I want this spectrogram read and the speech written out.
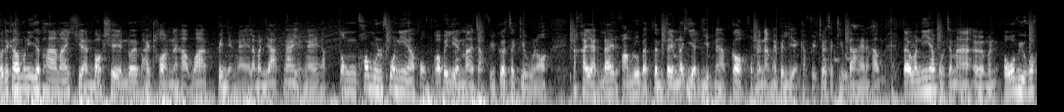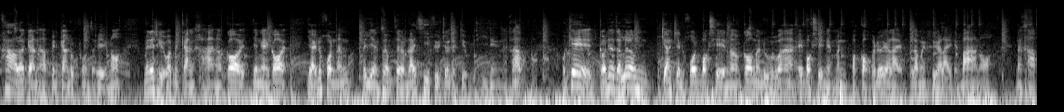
สวัสดีครับ วันนี้จะพามาเขียนบล็อกเชนด้วย Python นะครับ ว่าเป็นยังไง แล้วมันยากง่ายยังไงครับ ตรงข้อมูลพวกนี้นะครับผมก็ไปเรียนมาจาก Figure Skill เนาะถ้าใครอยากได้ความรู้แบบเต็มๆละเอียดยิบนะครับ ก็ผมแนะนำให้ไปเรียนกับ Figure Skill ได้นะครับ แต่วันนี้ครับผมจะมาเออมัน overview คร่าวๆแล้วกันครับ เป็นการทบทวนตัวเองเนาะไม่ได้ถือว่าเป็นการค้านนะครับก็ยังไงก็อยากให้ทุกคนนั้นไปเรียนเพิ่มเติมได้ที่ Future Skill อีกทีหนึ่งนะครับโอเค ก่อนที่เราจะเริ่มการเขียนโค้ดบล็อกเชนเนาะก็มาดูว่าไอ้บล็อกเชนเนี่ยมันประกอบไปด้วยอะไรแล้วมันคืออะไรกันบ้างเนาะนะครับ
